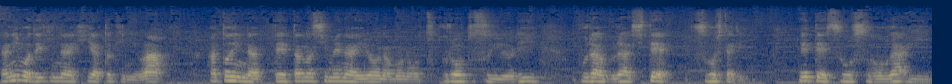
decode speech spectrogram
何もできない日や時には後になって楽しめないようなものを作ろうとするよりブラブラして過ごしたり寝て過ごす方がいい。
